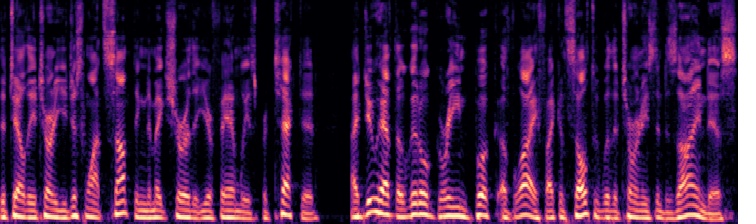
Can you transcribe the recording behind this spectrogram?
to tell the attorney you just want something to make sure that your family is protected. I do have the little green book of life. I consulted with attorneys and designed this,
